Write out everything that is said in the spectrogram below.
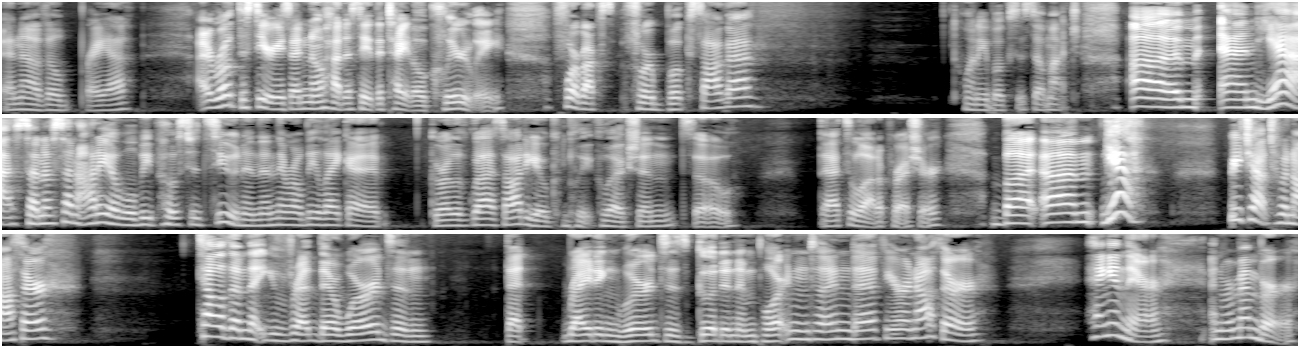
Ena of Ilbrea. I wrote the series. I know how to say the title clearly. Four bucks for book saga. 20 books is so much. Um, and yeah, Son of Sun Audio will be posted soon, and then there will be like a Girl of Glass audio complete collection. So that's a lot of pressure. But um, yeah, reach out to an author. Tell them that you've read their words and that writing words is good and important. And if you're an author, hang in there. And remember,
